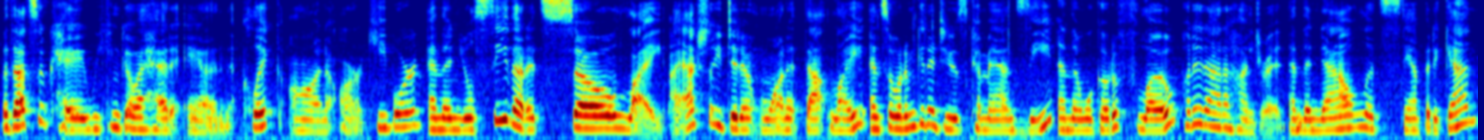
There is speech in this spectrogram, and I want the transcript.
but that's okay. We can go ahead and click on our keyboard and then you'll see that it's so light. I actually didn't want it that light. And so what I'm gonna do is Command Z and then we'll go to flow, put it at 100. And then now let's stamp it again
